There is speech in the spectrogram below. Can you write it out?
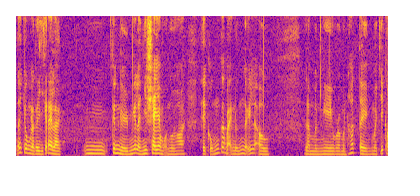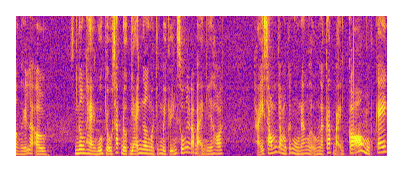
nói chung là tại vì cái này là um, kinh nghiệm nghĩa là như share cho mọi người thôi thì cũng các bạn đừng nghĩ là ừ là mình nghèo rồi mình hết tiền mà chỉ cần nghĩ là ừ ngân hàng vũ trụ sắp được giải ngân và chuẩn bị chuyển xuống cho các bạn vậy thôi. Hãy sống trong một cái nguồn năng lượng là các bạn có một cái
